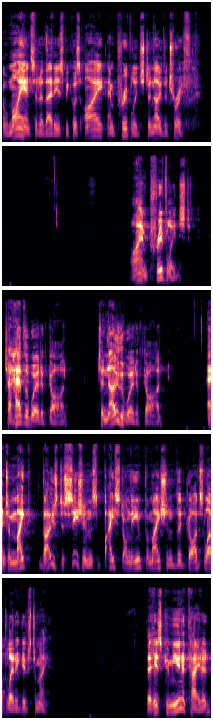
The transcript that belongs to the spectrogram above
Well, my answer to that is because I am privileged to know the truth. I am privileged to have the Word of God, to know the Word of God, and to make those decisions based on the information that God's love letter gives to me. That He's communicated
